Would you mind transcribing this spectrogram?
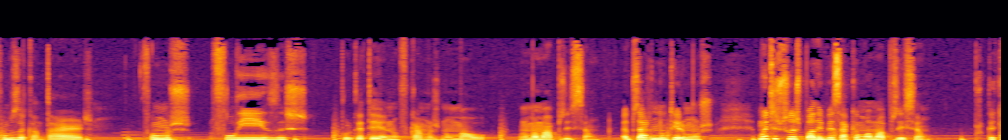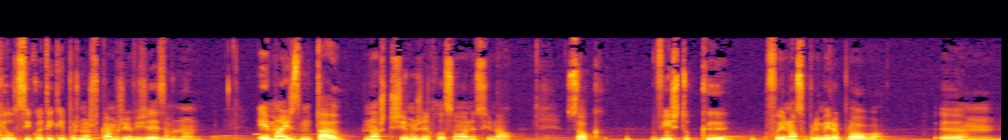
Fomos a cantar. Fomos felizes. Porque até não ficámos num mau, numa má posição. Apesar de não termos. Muitas pessoas podem pensar que é uma má posição porque aquilo de 50 equipas nós ficámos em 29. É mais de metade. Nós descemos em relação ao Nacional. Só que, visto que foi a nossa primeira prova um,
